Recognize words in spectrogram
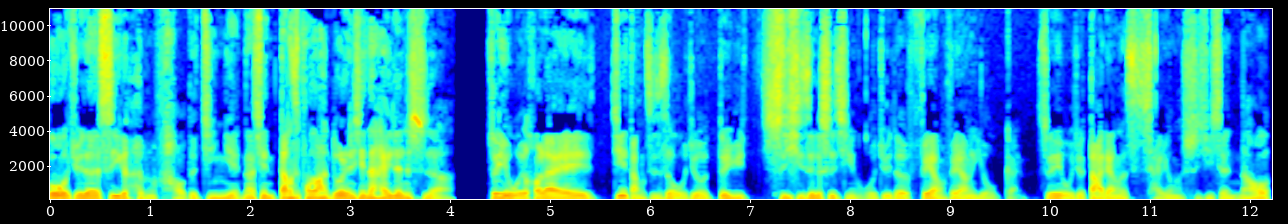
不过我觉得是一个很好的经验。那现当时碰到很多人，现在还认识啊。所以，我后来接党职之后，我就对于实习这个事情，我觉得非常非常有感。所以，我就大量的采用实习生，然后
